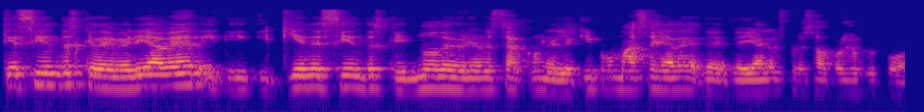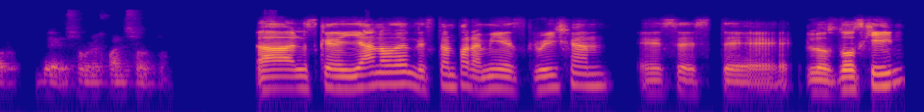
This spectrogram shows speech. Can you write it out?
¿Qué sientes que debería haber y, y, y, quiénes sientes que no deberían estar con el equipo, más allá de, de, de ya lo expresado, por ejemplo, por, de, sobre Juan Soto? Uh, los que ya no estar para mí es Grisham, es este, los dos Hill,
